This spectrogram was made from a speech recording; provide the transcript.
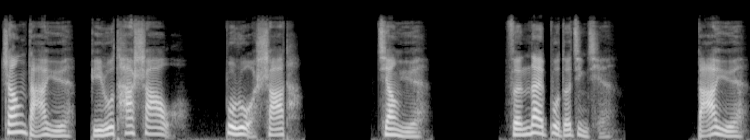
张达曰：“比如他杀我，不如我杀他。”姜曰：“怎奈不得近前？”答曰：“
